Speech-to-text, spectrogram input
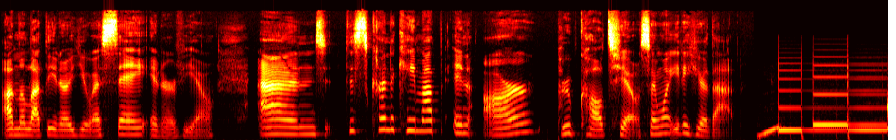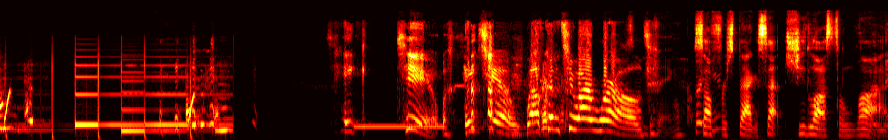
on the Latino USA interview. And this kind of came up in our group call too. So I want you to hear that. Take two. Take two. Welcome to our world. Self respect. She lost a lot.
